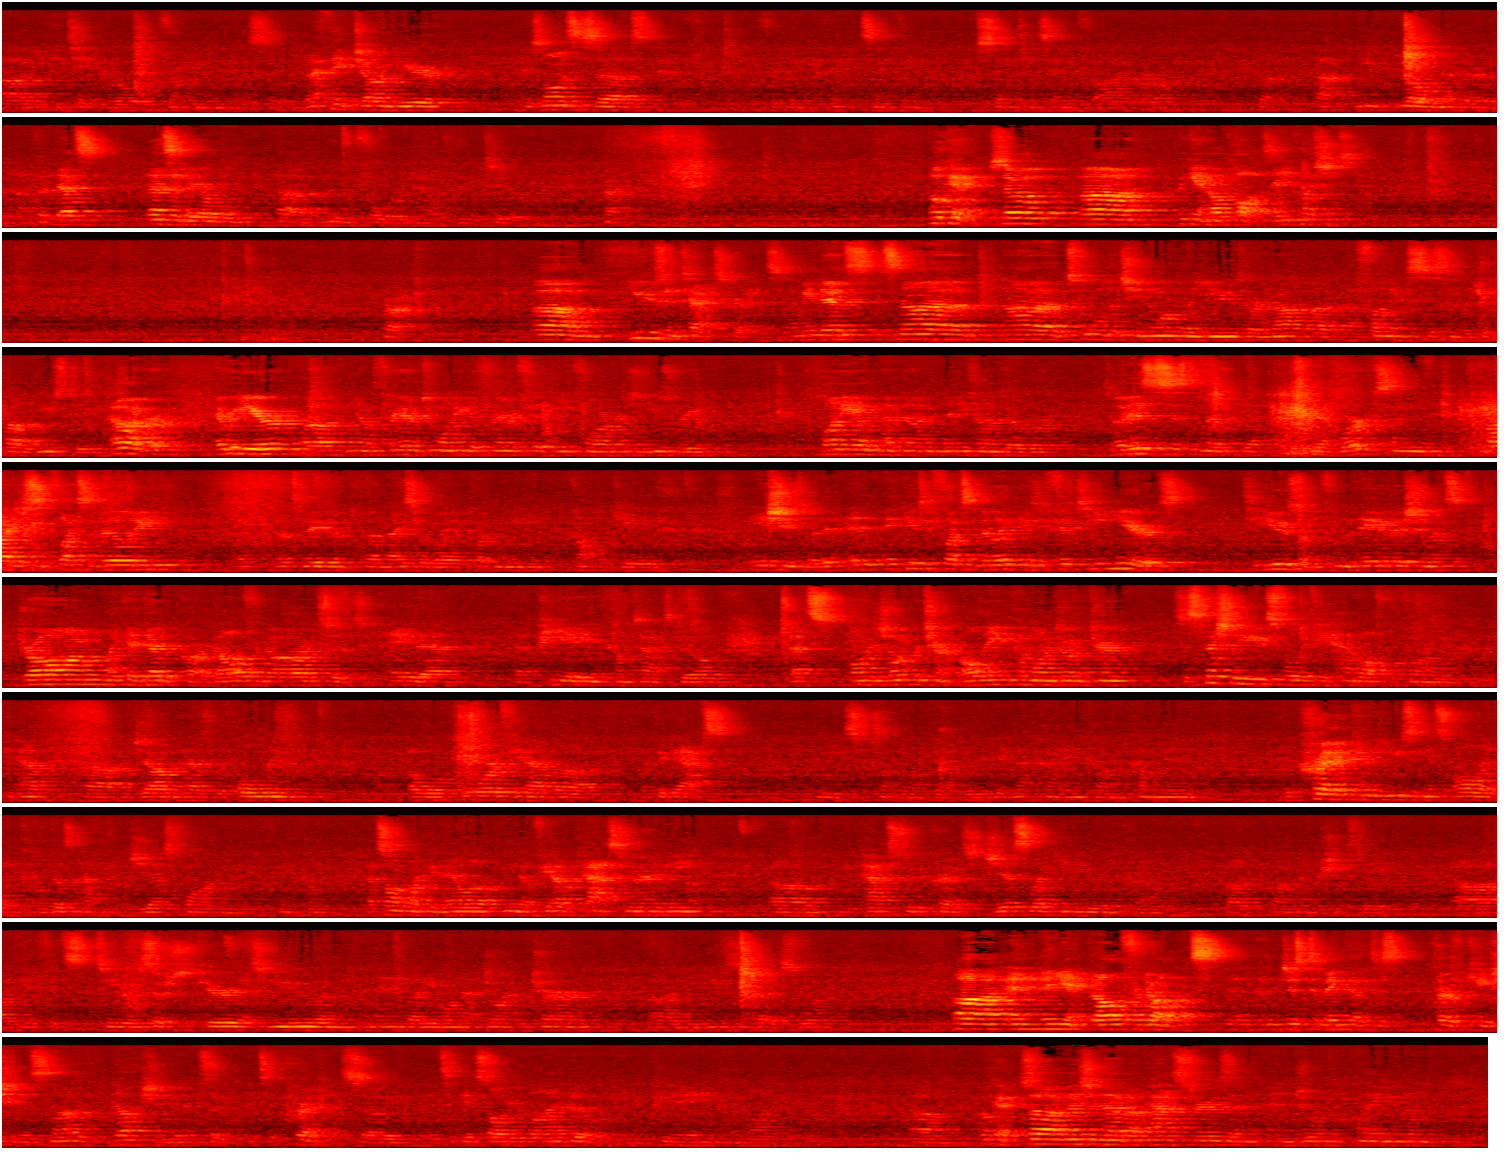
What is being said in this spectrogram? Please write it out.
uh, you can take your old from the store. And I think John Deere, as long as it's, uh, I think it's seventeen seventy-five or, but, uh, you, you'll know better than I, but that's, that's available, uh, moving forward now for you too. Right. Okay, so, uh, again, I'll pause. Any questions? Um, using tax credits. I mean, that's, it's not a, not a tool that you normally use or not a, a funding system that you're probably used to. However, every year, uh, you know, three hundred twenty to three hundred fifty farmers use REAP. Plenty of them have done many times over. So it is a system that, that, that works and provides some flexibility. That's maybe a, a nicer way of putting the complicated issues with it. It, it gives you flexibility, it gives you fifteen years to use them from the date of issuance. Draw on them like a debit card, dollar for dollar to, to pay that, that PA income tax bill. That's on a joint return, all the income on a joint return. It's especially useful if you have off the farm income, if you have uh, a job that has withholding, or, or if you have a, like a gas lease or something like that, where you're getting that kind of income coming in. The credit can be used against all that income, it doesn't have to be just farm income. That's on like an LL, you know, if you have a pass-through entity, um, you pass through the credits just like you do in the crown, uh, uh, membership state. Uh, if it's to your social security, that's you and, and anybody on that joint return, uh, you use the credits for. Uh, and, and yeah, dollar for dollar, just to make that just clarification, it's not a deduction, it's a, it's a credit, so it's against all your liability, your PA income liability. Um, okay, so I mentioned that about pass-throughs and, and jointly claiming them.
